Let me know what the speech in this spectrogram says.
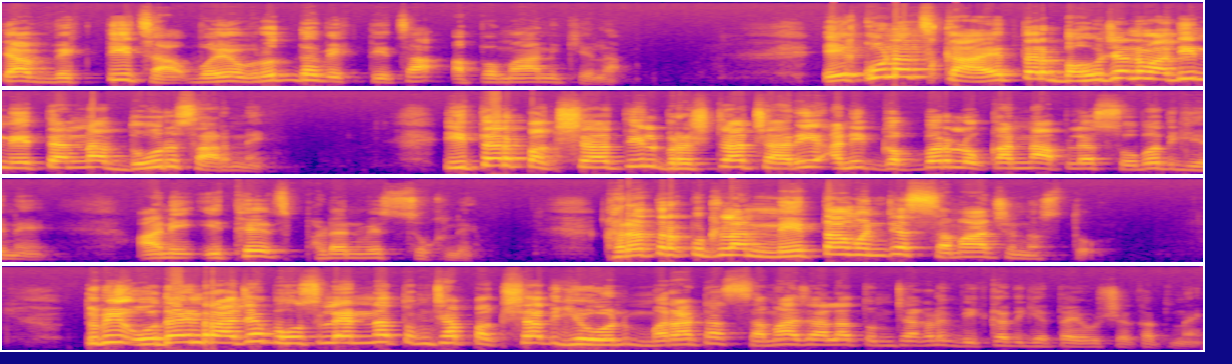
त्या व्यक्तीचा वयोवृद्ध व्यक्तीचा अपमान केला. एकूणच काय तर बहुजनवादी नेत्यांना दूर सारणे इतर पक्षातील भ्रष्टाचारी आणि गब्बर लोकांना आपल्यासोबत घेणे आणि इथेच फडणवीस चुकले. खरं तर कुठला नेता म्हणजे समाज नसतो. तुम्ही उदयनराजे भोसलेंना तुमच्या पक्षात घेऊन मराठा समाजाला तुमच्याकडे विकत घेता येऊ शकत नाही.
